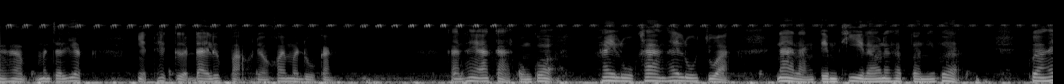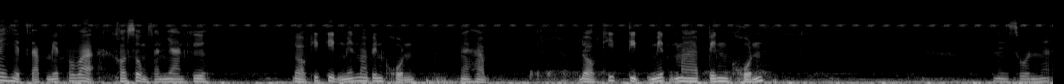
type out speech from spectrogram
นะครับ มันจะเรียก ห็ดให้เกิดได้หรือเปล่า เดี๋ยวค่อยมาดูกัน การให้อากาศผมก็ให้รูข้างให้รูจั่วหน้าหลังเต็มที่แล้วนะครับ ตอนนี้เพื่อเพื่อให้เห็ดจับเม็ดเพราะว่าเขาส่งสัญญาณคือ ดอกที่ติดเม็ดมาเป็นขนนะครับ ดอกที่ติดเม็ดมาเป็นขน ในโซนเนี้ย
